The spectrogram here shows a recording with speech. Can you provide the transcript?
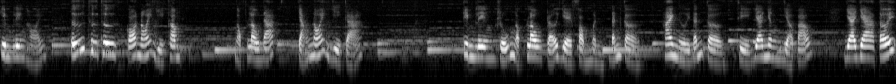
Kim Liên hỏi, tứ thư thư có nói gì không? Ngọc Lâu đáp, chẳng nói gì cả. Kim Liên rủ Ngọc Lâu trở về phòng mình đánh cờ. Hai người đánh cờ thì gia nhân giờ báo. Gia Gia tới.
